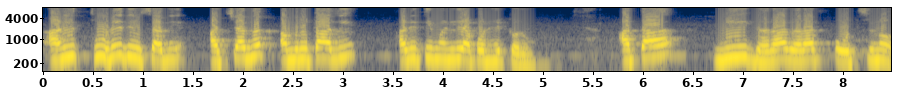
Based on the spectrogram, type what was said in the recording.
आणि थोडे दिवसांनी अचानक अमृता आली आणि ती म्हणली आपण हे करू. आता मी घराघरात पोचणं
